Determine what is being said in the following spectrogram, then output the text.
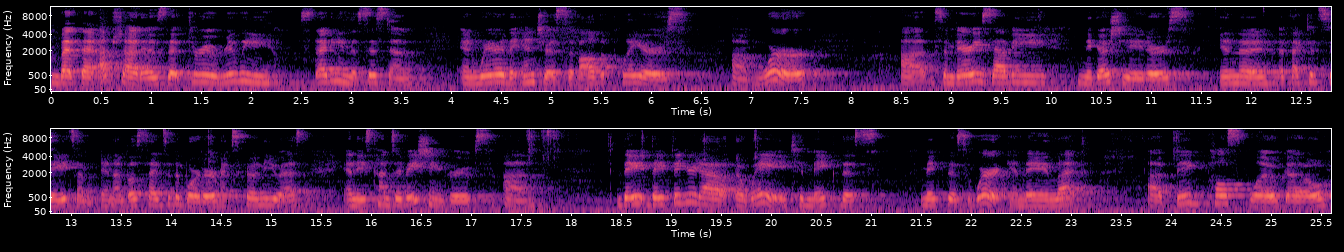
but the upshot is that through really studying the system, and where the interests of all the players um, were, uh, some very savvy negotiators in the affected states and on both sides of the border, Mexico and the US, and these conservation groups, um, they, they figured out a way to make this, make this work, and they let a big pulse flow go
